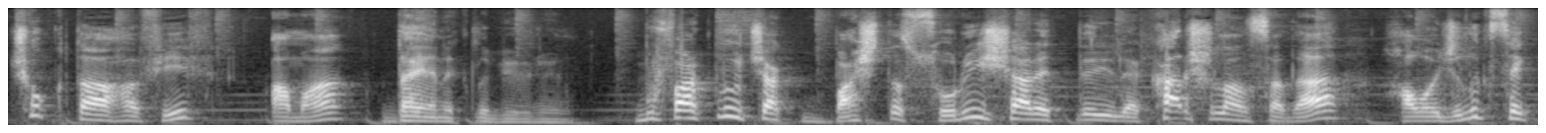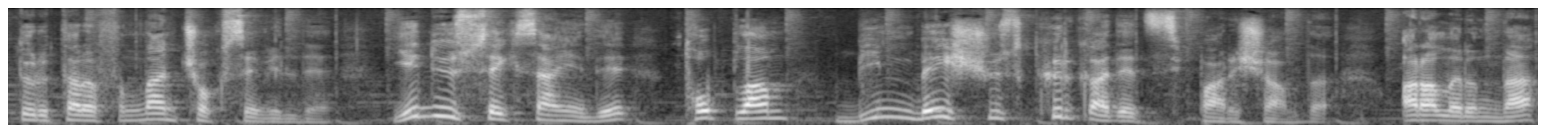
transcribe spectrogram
çok daha hafif ama dayanıklı bir ürün. Bu farklı uçak başta soru işaretleriyle karşılansa da havacılık sektörü tarafından çok sevildi. 787 toplam 1540 adet sipariş aldı. Aralarında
